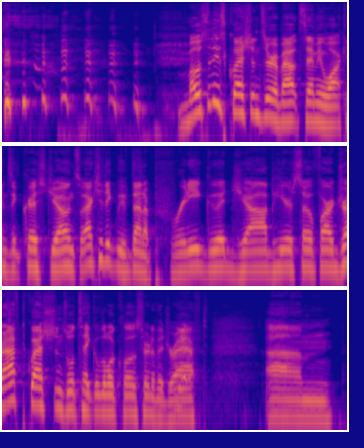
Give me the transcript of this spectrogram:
Most of these questions are about Sammy Watkins and Chris Jones, so I actually think we've done a pretty good job here so far. Draft questions will take a little closer to the draft. Um, s-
